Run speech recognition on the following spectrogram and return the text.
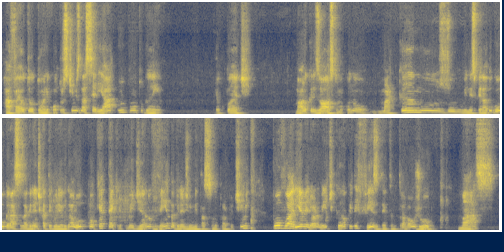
Rafael Teutônio, contra os times da Série A, um ponto ganho. Preocupante. Mauro Crisóstomo, quando marcamos o inesperado gol, graças à grande categoria do Galo, qualquer técnico mediano, vendo a grande limitação do próprio time, povoaria melhor o meio de campo e defesa, tentando travar o jogo. Mas,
